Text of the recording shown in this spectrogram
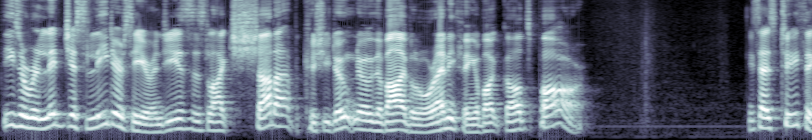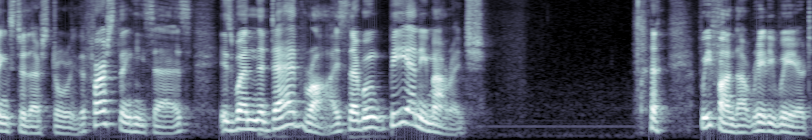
These are religious leaders here, and Jesus is like, Shut up because you don't know the Bible or anything about God's power. He says two things to their story. The first thing he says is when the dead rise, there won't be any marriage. we find that really weird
